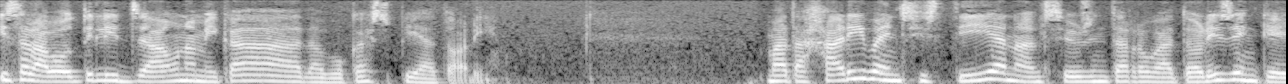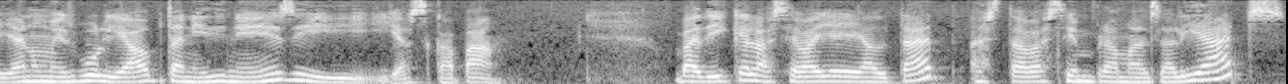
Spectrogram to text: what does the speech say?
i se la va utilitzar una mica de boca expiatori. Matahari va insistir en els seus interrogatoris en que ella només volia obtenir diners i, i escapar, va dir que la seva lleialtat estava sempre amb els aliats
